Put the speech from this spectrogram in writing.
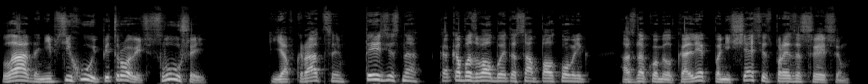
Ладно, не психуй, Петрович, слушай. Я вкратце, тезисно, как обозвал бы это сам полковник, ознакомил коллег по несчастью с произошедшим.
